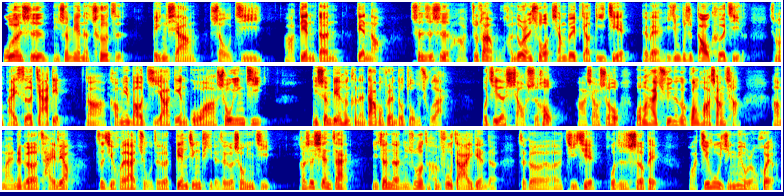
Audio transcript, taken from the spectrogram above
无论是你身边的车子、冰箱、手机。啊，电灯、电脑，甚至是啊，就算很多人说相对比较低阶，对不对？已经不是高科技了，什么白色家电啊，烤面包机啊，电锅啊，收音机，你身边很可能大部分人都做不出来。我记得小时候啊，小时候我们还去那个光华商场啊买那个材料，自己回来煮这个电晶体的这个收音机。可是现在，你真的你说很复杂一点的这个呃机械或者是设备。哇，几乎已经没有人会了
